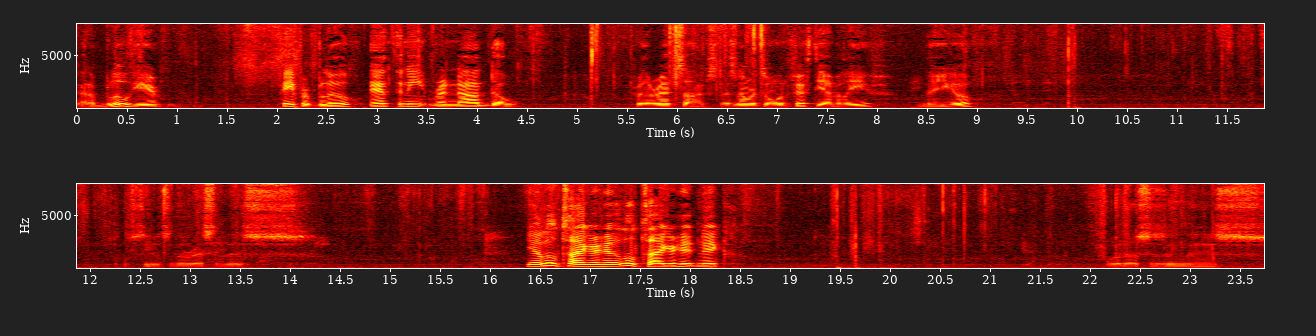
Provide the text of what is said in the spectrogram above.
Got a blue here. Paper blue, Anthony Ranaudo for the Red Sox. That's number to 150, I believe. There you go. Let's see what's in the rest of this. Yeah, a little tiger hit, a little tiger hit, Nick. What else is in this?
